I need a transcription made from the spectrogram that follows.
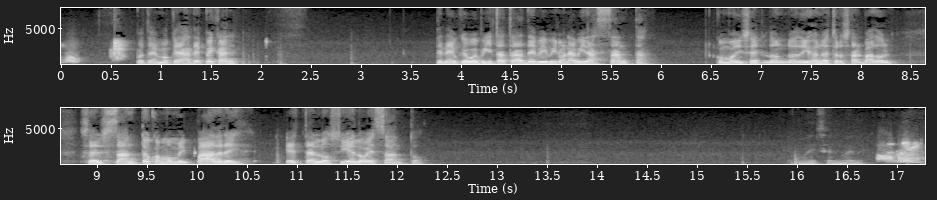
No. Pues tenemos que dejar de pecar. Tenemos que volver a tratar de vivir una vida santa. Como dice, lo, lo dijo nuestro Salvador. Ser santo como mi Padre está en los cielos es santo. Como dice el 9. Amén.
